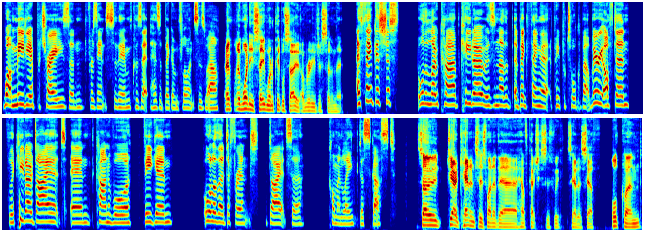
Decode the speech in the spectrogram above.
what media portrays and presents to them because that has a big influence as well. And, and what do you see? What do people say? I'm really interested in that. I think it's just all the low carb keto is another a big thing that people talk about very often for the keto diet and carnivore, vegan, all of the different diets are commonly discussed. So Jared Cannons is one of our health coaches as we out of South Auckland.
